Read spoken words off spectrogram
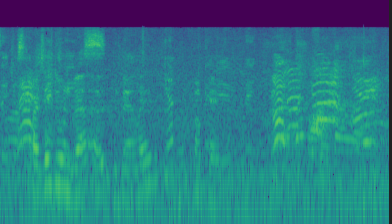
they just Are they doing ba- uh, the ballet? Yep. Okay. They do, they do like a full ballet.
